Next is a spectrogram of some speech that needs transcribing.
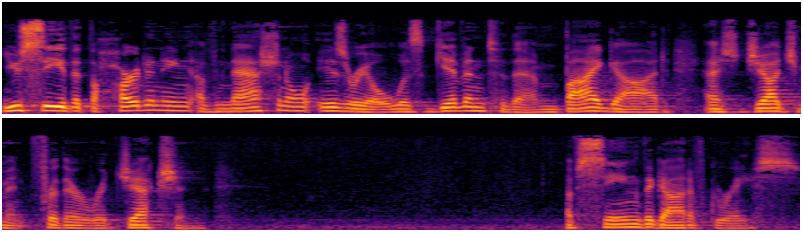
you see that the hardening of national Israel was given to them by God as judgment for their rejection of seeing the God of grace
